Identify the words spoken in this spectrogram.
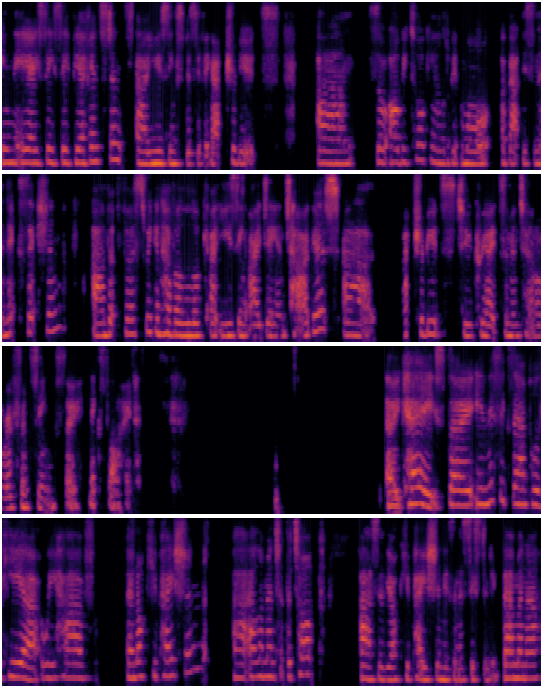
in the EAC CPF instance uh, using specific attributes. Um, so I'll be talking a little bit more about this in the next section, um, but first we can have a look at using ID and target uh, attributes to create some internal referencing. So next slide. Okay, so in this example here, we have an occupation uh, element at the top uh, so the occupation is an assistant examiner.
